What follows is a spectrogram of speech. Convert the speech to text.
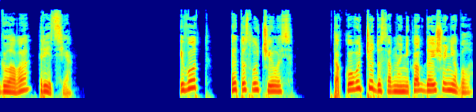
Глава третья. И вот это случилось. Такого чуда со мной никогда еще не было.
